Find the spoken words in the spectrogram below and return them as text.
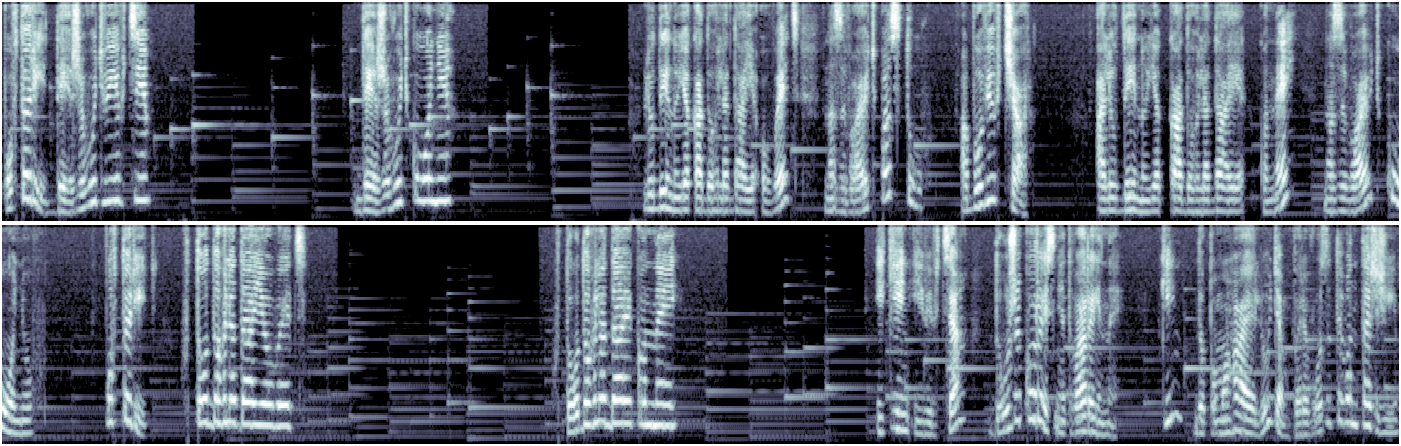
Повторіть, де живуть вівці? Де живуть коні? Людину, яка доглядає овець, називають пастух або вівчар, а людину, яка доглядає коней, називають конюх. Повторіть, хто доглядає овець? Хто доглядає коней? І кінь і вівця дуже корисні тварини. Кінь допомагає людям перевозити вантажі,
